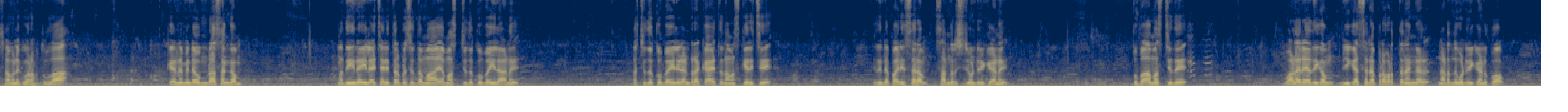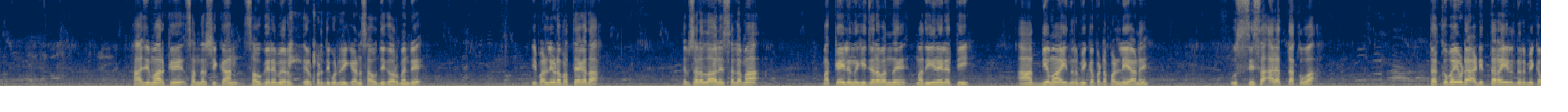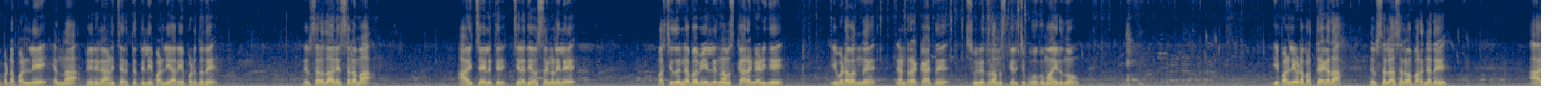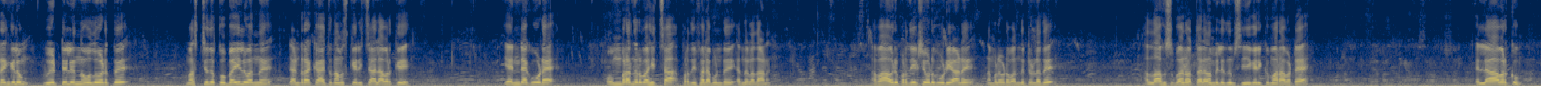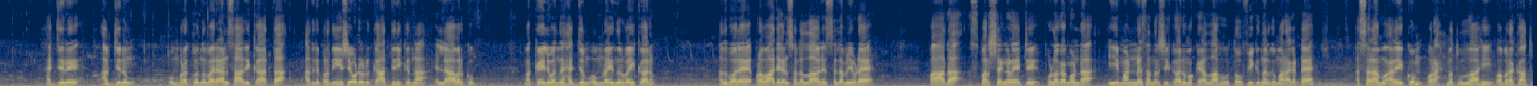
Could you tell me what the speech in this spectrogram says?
അസ്സാം കെ വറഹമത്തുള്ള. എമ്മിന്റെ ഉംറ സംഘം മദീനയിലെ ചരിത്രപ്രസിദ്ധമായ മസ്ജിദ് കുബയിലാണ് മസ്ജിദ് കുബയിൽ രണ്ടരക്കായത്ത് നമസ്കരിച്ച് ഇതിന്റെ പരിസരം സന്ദർശിച്ചുകൊണ്ടിരിക്കുകയാണ്. കുബ മസ്ജിദ് വളരെയധികം വികസന പ്രവർത്തനങ്ങൾ നടന്നുകൊണ്ടിരിക്കുകയാണ് ഇപ്പോൾ. ഹാജിമാർക്ക് സന്ദർശിക്കാൻ സൗകര്യം ഏർ ഏർപ്പെടുത്തിക്കൊണ്ടിരിക്കുകയാണ് സൗദി ഗവൺമെന്റ്. ഈ പള്ളിയുടെ പ്രത്യേകത. നബ്സല്ലാ അലൈഹി സ്വലമ മക്കയിൽ നിന്ന് ഹിജറ വന്ന് മദീനയിലെത്തി ആദ്യമായി നിർമ്മിക്കപ്പെട്ട പള്ളിയാണ് ഉസ്സിസ അല തക്വ തക്കുവയുടെ അടിത്തറയിൽ നിർമ്മിക്കപ്പെട്ട പള്ളി എന്ന പേരിലാണ് ചരിത്രത്തിൽ ഈ പള്ളി അറിയപ്പെടുന്നത്. നബ്സല്ലാ അലൈഹി സ്വലമ ആഴ്ചയിൽ ചില ദിവസങ്ങളിൽ മസ്ജിദുൻ നബവിയിൽ നമസ്കാരം കഴിഞ്ഞ് ഇവിടെ വന്ന് രണ്ടരക്കാലത്ത് സുനിത്ത് നമസ്കരിച്ച് പോകുമായിരുന്നു. ഈ പള്ളിയുടെ പ്രത്യേകത നബ്സല്ലാ സ്വലമ പറഞ്ഞത് ആരെങ്കിലും വീട്ടിൽ നിന്ന് ഒളിവെടുത്ത് മസ്ജിദ് കുബയിൽ വന്ന് രണ്ടരക്കാലത്ത് നമസ്കരിച്ചാൽ അവർക്ക് എന്റെ കൂടെ ഉംറ നിർവഹിച്ച പ്രതിഫലമുണ്ട് എന്നുള്ളതാണ്. അപ്പോൾ ആ ഒരു പ്രതീക്ഷയോട് കൂടിയാണ് നമ്മളിവിടെ വന്നിട്ടുള്ളത്. അള്ളാഹു സുബാനോത്തല നമ്മിൽ നിന്നും സ്വീകരിക്കുമാറാവട്ടെ. എല്ലാവർക്കും ഹജ്ജിന് ഹജ്ജിനും ഉംറക്കൊന്നും വരാൻ സാധിക്കാത്ത അതിന് പ്രതീക്ഷയോടുകൂടി കാത്തിരിക്കുന്ന എല്ലാവർക്കും മക്കയിൽ വന്ന് ഹജ്ജും ഉംറയും നിർവഹിക്കാനും. അതുപോലെ പ്രവാചകൻ സല്ലാ അലൈഹി വസല്ലമയുടെ പാദ സ്പർശങ്ങളേറ്റ് പുളകം കൊണ്ട ഈ മണ്ണ് സന്ദർശിക്കാനുമൊക്കെ അള്ളാഹു തൗഫീക്ക് നൽകുമാറാകട്ടെ. അസ്സാം അലൈക്കും വറഹ്മത്തുള്ളാഹി വബറകാതുഹു.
